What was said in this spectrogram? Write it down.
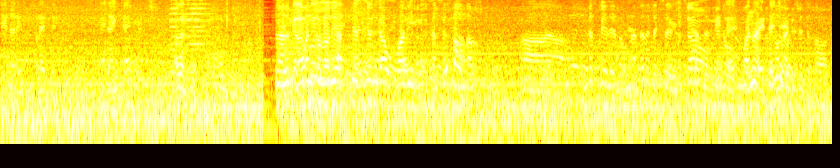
చేయడానికి ప్రయత్నిస్తాం. థ్యాంక్ యూ ప్రపంచంలోనే అత్యధికంగా ఉపాధి కల్పిస్తూ ఉన్నారు. ఇండస్ట్రీ ఏదైతే ఉందంటే అది టెక్స్టైల్ ఇండస్ట్రీ తర్వాత.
